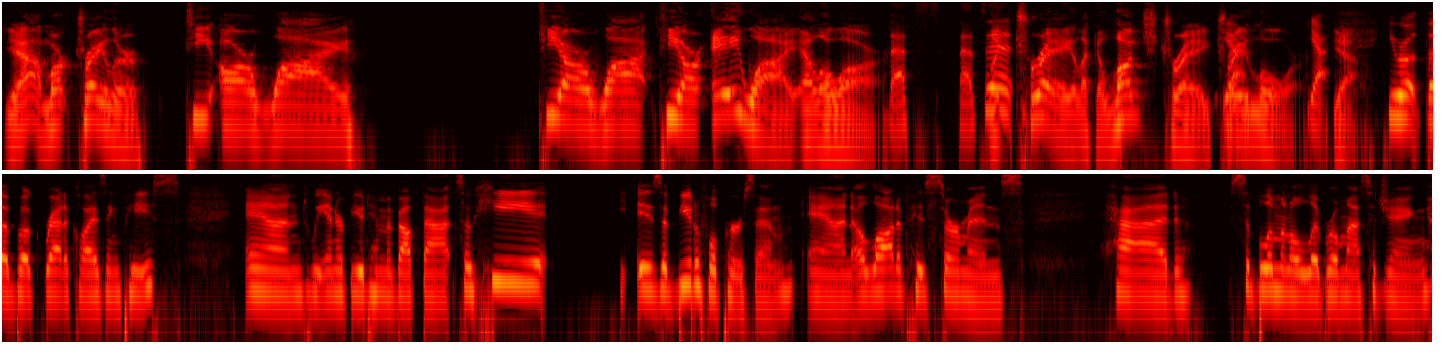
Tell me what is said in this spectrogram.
yeah. Mark Traylor, T R Y, T R Y, T R A Y L O R. that's that's Like it. Like tray, like a lunch tray, tray lore. Yeah. yeah. He wrote the book Radicalizing Peace, and we interviewed him about that. So he is a beautiful person, and a lot of his sermons had subliminal liberal messaging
